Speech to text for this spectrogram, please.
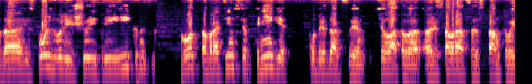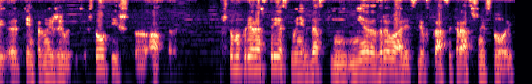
да, использовали еще и при иконописи. Вот обратимся к книге под редакцией Филатова «Реставрация станковой э, темперной живописи». Что пишет э, авторы? Чтобы при растрескиваниях доски не разрывали сливкас и красочный слой,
